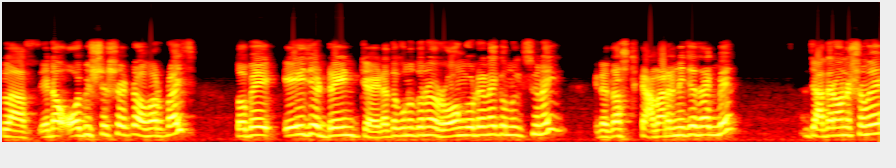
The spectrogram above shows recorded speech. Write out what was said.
প্লাস এটা অবিশ্বাস্য একটা অফার প্রাইস তবে এই যে ড্রেনটা এটাতে কোনো ধরনের রং ওঠে নাই, কোনো কিছু নাই। এটা জাস্ট কাভারের নিচে থাকবে। যাদের অনেক সময়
